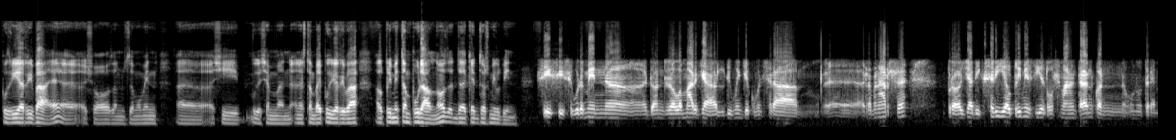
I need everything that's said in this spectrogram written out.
podria arribar, eh? eh això doncs, de moment eh, així ho deixem en, en stand-by, podria arribar el primer temporal no? d'aquest 2020. Sí, sí, segurament eh, doncs a la mar ja el diumenge començarà eh, a remenar-se, però ja dic, seria el primers dies de la setmana entrant quan ho notarem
